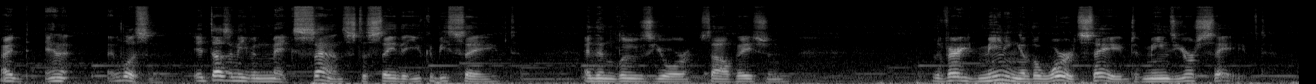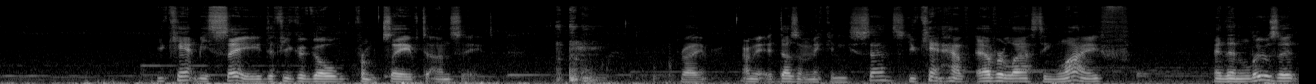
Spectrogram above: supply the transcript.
I, and listen, it doesn't even make sense to say that you could be saved and then lose your salvation. The very meaning of the word saved means you're saved. You can't be saved if you could go from saved to unsaved. right? I mean, it doesn't make any sense. You can't have everlasting life and then lose it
